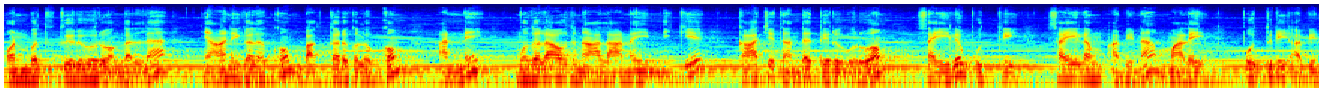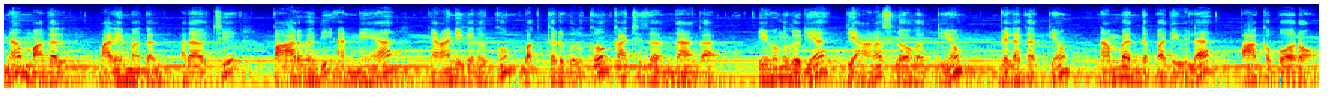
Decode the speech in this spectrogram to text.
ஒன்பது திருவுருவங்களில் ஞானிகளுக்கும் பக்தர்களுக்கும் அன்னை முதலாவது நாளான இன்னைக்கு காட்சி தந்த திருவுருவம் சைலபுத்ரி சைலம் அப்படின்னா மலை புத்திரி அப்படின்னா மகள் மலைமகள் அதாவது பார்வதி அன்னையா ஞானிகளுக்கும் பக்தர்களுக்கும் காட்சி தந்தாங்க. இவங்களுடைய தியான ஸ்லோகத்தையும் விளக்கத்தையும் நம்ம இந்த பதிவில் பார்க்க போகிறோம்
